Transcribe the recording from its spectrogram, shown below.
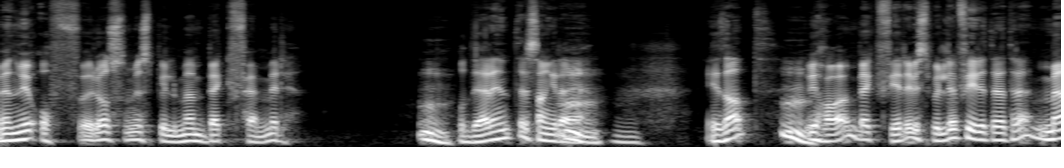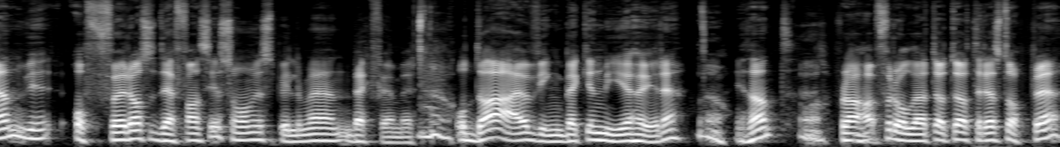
men vi oppfører oss som vi spiller med en backfemmer. Mm. Og det er en interessant greie. Ikke sant? Vi har jo en back fire, vi spiller 4-3-3, men vi oppfører oss defensivt som om vi spiller med en back femmer. Og da er jo wingbacken mye høyere. Ja. Ikke sant? For da forholder jeg til at du har tre stoppere,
